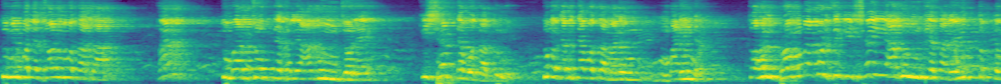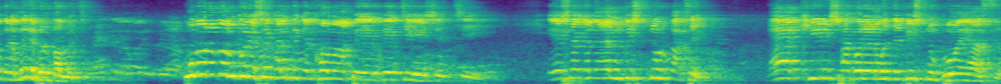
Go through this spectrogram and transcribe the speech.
তুমি বলে জন্মদাতা। হ্যাঁ? তোমার চোখ দেখালে আগুন জ্বলে। কিসের দেবতা তুমি? তোমাকে আমি দেবতা মানে মানি না। তখন ব্রহ্মা করছে কি, সেই আগুন দিয়ে তারা উত্তপ্ত করে মেরে ফেলবা হয়েছে। কোন রকম করে সেখান থেকে ক্ষমা পেয়ে বেঁচে এসেছে। এসে গেলেন বিষ্ণুর কাছে। এক ক্ষীর সাগরের মধ্যে বিষ্ণু ঘুমিয়ে আছে।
